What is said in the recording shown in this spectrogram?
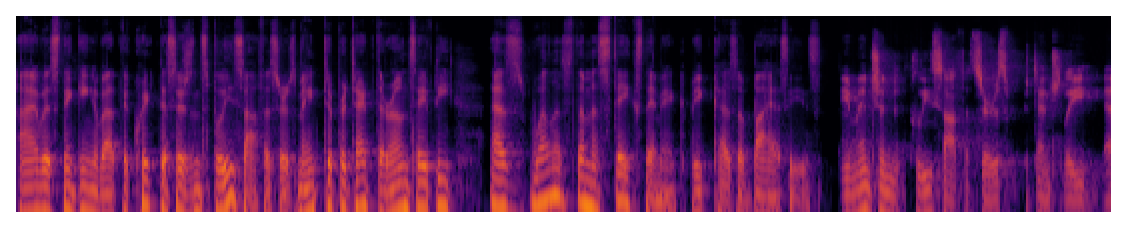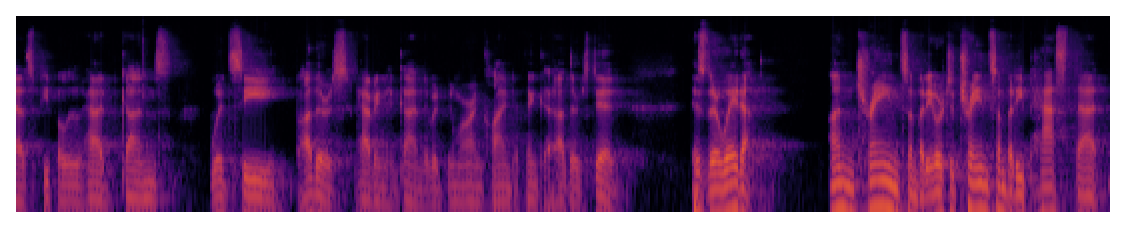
I was thinking about the quick decisions police officers make to protect their own safety, as well as the mistakes they make because of biases. You mentioned police officers potentially as people who had guns would see others having a gun. They would be more inclined to think that others did. Is there a way to untrain somebody or to train somebody past that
